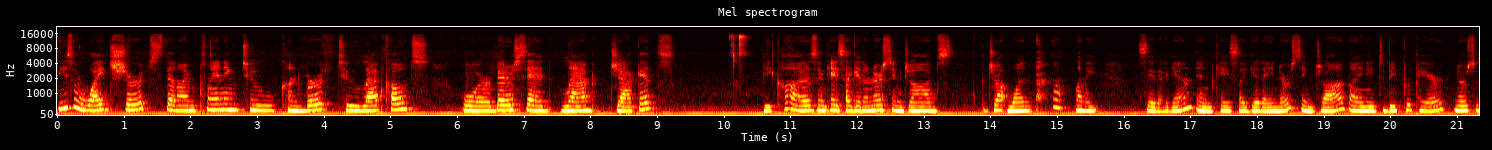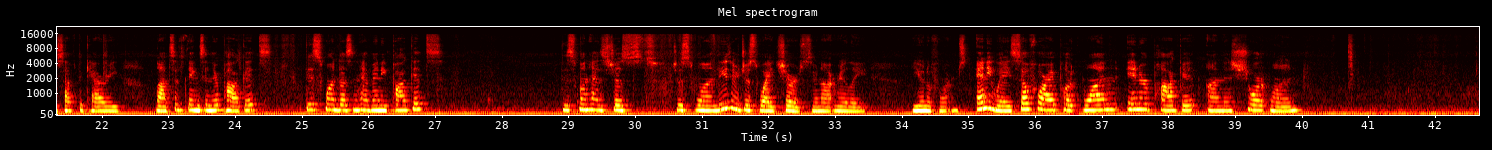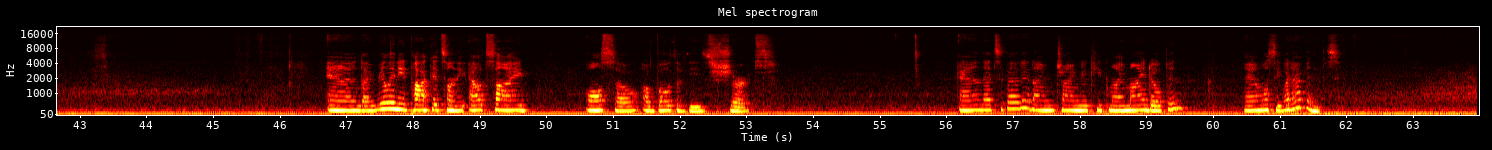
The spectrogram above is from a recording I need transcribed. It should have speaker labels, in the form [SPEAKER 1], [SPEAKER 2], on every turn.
[SPEAKER 1] these are white shirts that I'm planning to convert to lab coats or better said lab jackets. Because in case I get a nursing jobs job one let me say that again. In case I get a nursing job I need to be prepared. Nurses have to carry lots of things in their pockets. This one doesn't have any pockets this one has just just one. These are just white shirts. They're not really uniforms. Anyway, so far I put one inner pocket on this short one. And I really need pockets on the outside also of both of these shirts. And that's about it. I'm trying to keep my mind open and we'll see what happens.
